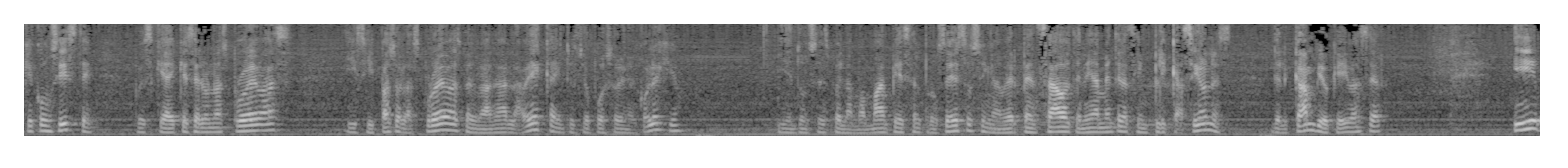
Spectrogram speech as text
qué consiste? Pues que hay que hacer unas pruebas y si paso las pruebas, pues me van a dar la beca y entonces yo puedo estar en el colegio. Y entonces pues la mamá empieza el proceso sin haber pensado detenidamente las implicaciones del cambio que iba a hacer. Y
